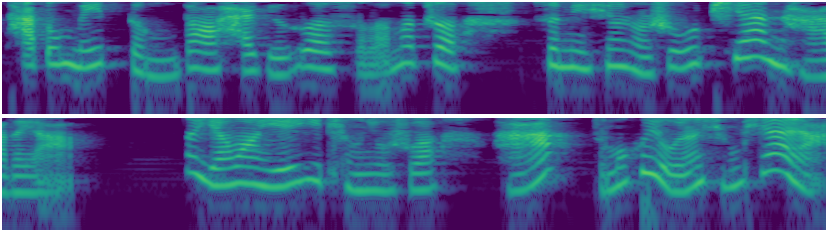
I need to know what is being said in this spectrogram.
他都没等到，还给饿死了。那这算命先生是不是骗他的呀？那阎王爷一听就说啊，怎么会有人行骗呀？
